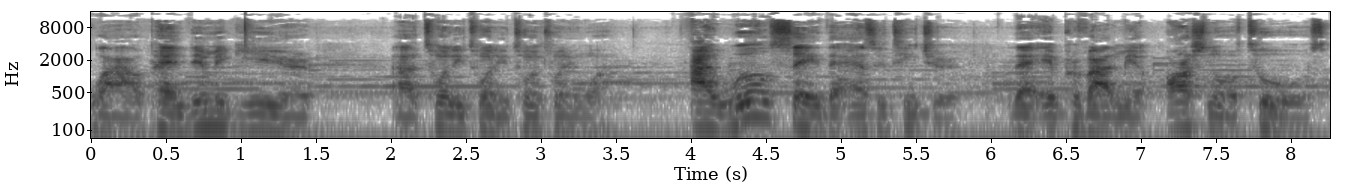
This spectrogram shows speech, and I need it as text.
Wow, pandemic year uh, 2020, 2021. I will say that as a teacher, that it provided me an arsenal of tools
